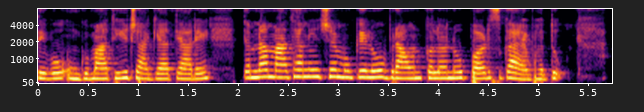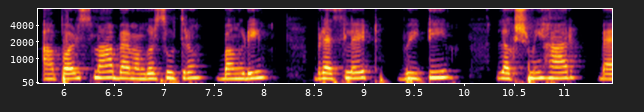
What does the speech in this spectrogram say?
તેઓ ઊંઘમાંથી જાગ્યા ત્યારે તેમના માથા નીચે મૂકેલું બ્રાઉન કલરનું પર્સ ગાયબ હતું. આ પર્સમાં બે મંગળસૂત્ર, બંગડી, બ્રેસલેટ, વીટી, લક્ષ્મીહાર, બે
